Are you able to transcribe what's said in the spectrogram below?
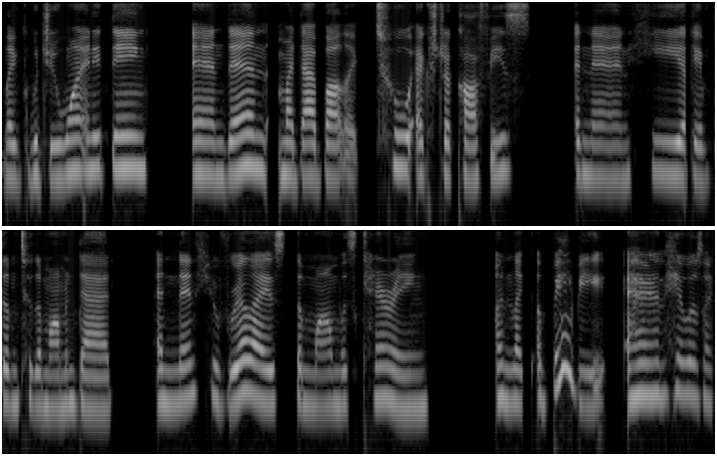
like would you want anything? And then my dad bought like two extra coffees, and then he gave them to the mom and dad and then he realized the mom was carrying and like a baby and he was like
